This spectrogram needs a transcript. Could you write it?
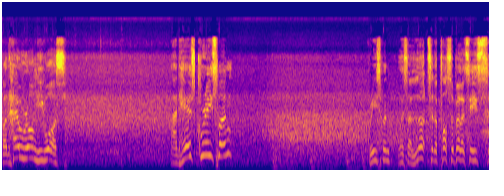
but how wrong he was. And here's Griezmann. Griezmann was alert to the possibilities,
